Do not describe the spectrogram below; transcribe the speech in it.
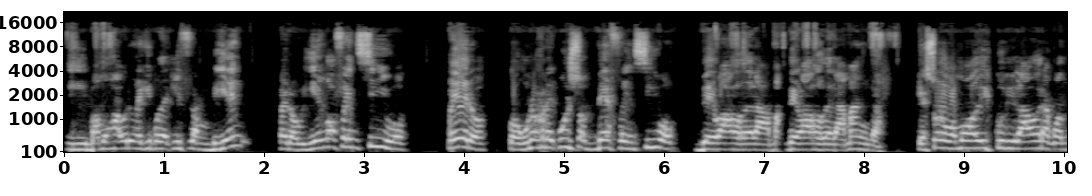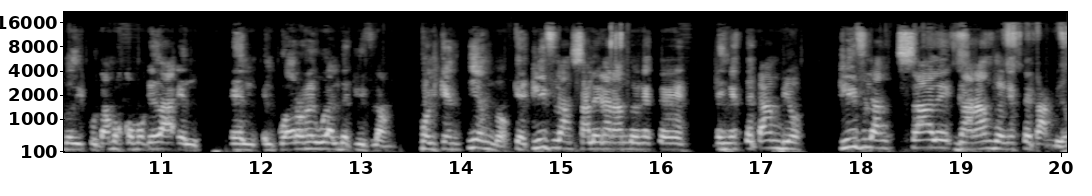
y vamos a ver un equipo de Cleveland bien, pero bien ofensivo, pero con unos recursos defensivos debajo de la, debajo de la manga. Que eso lo vamos a discutir ahora cuando discutamos cómo queda el, el, cuadro regular de Cleveland. Porque entiendo que Cleveland sale ganando en este, en este cambio Cleveland sale ganando en este cambio.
